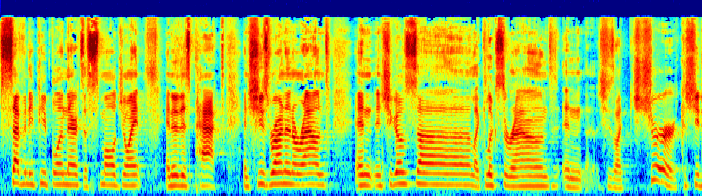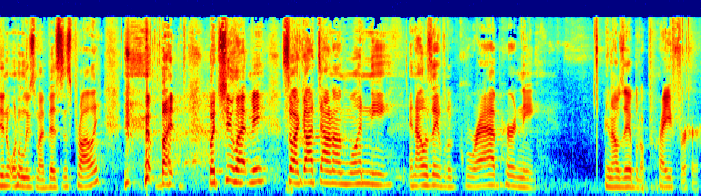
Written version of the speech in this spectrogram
70 people in there. It's a small joint, and it is packed. And she's running around, and, and she goes, uh, like, looks around, and she's like, Sure, because she didn't want to lose my business, probably. but, but she let me. So I got down on one knee, and I was able to grab her knee, and I was able to pray for her.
